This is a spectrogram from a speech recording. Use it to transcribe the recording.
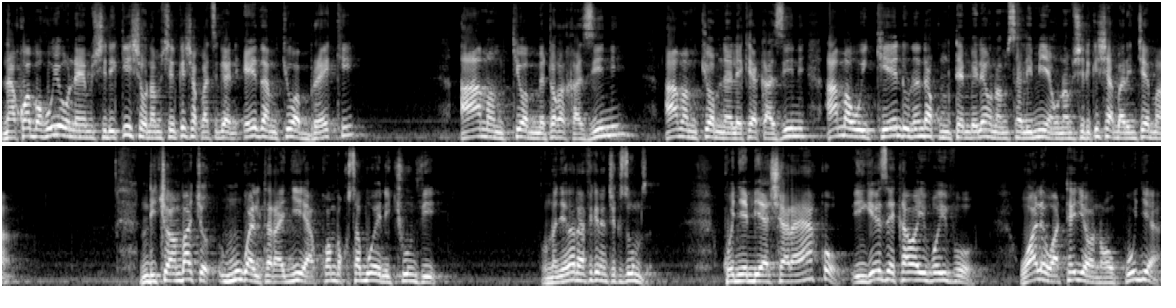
Na kwamba huyo unayemshirikisha unamshirikisha wakati gani? Eidha mkiwa breki ama mkiwa mmetoka kazini ama mkiwa mnaelekea kazini ama wikendi unaenda kumtembelea unamsalimia unamshirikisha habari njema. Ndicho ambacho mungu alitarajia kwamba kwa sababu wewe ni chumvi. Unanyelea rafiki nachokizungumza kwenye biashara yako ingeweza ikawa hivyo hivyo wale wateja wanaokuja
